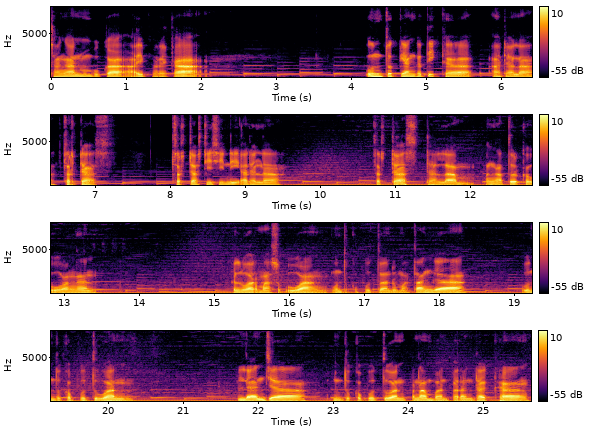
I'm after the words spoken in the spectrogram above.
Jangan membuka aib mereka. Untuk yang ketiga adalah cerdas. Cerdas di sini adalah cerdas dalam mengatur keuangan keluar masuk uang untuk kebutuhan rumah tangga, untuk kebutuhan belanja, untuk kebutuhan penambahan barang dagang,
